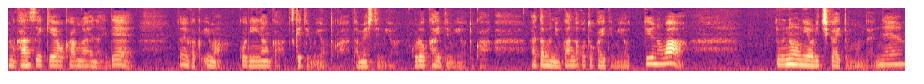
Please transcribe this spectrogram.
まあ、完成形を考えないでとにかく今ここに何かつけてみようとか試してみようこれを書いてみようとか頭に浮かんだことを書いてみようっていうのは右脳により近いと思うんだよね。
